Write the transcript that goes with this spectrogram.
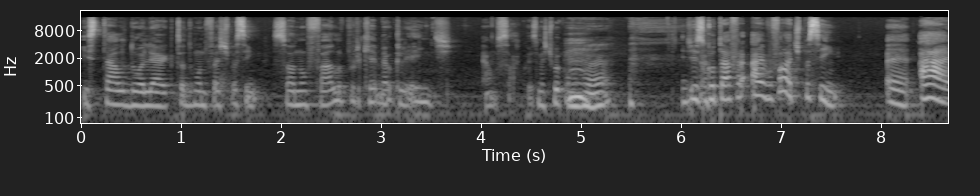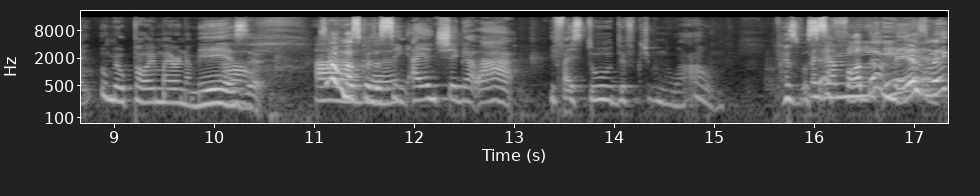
estalo do olhar que todo mundo faz, tipo assim, só não falo porque é meu cliente? É um saco. Mas, tipo, uhum. De escutar, fra- ah, eu vou falar, tipo assim, é, ah, o meu pau é maior na mesa. Ah, Sabe umas coisas assim? Aí a gente chega lá e faz tudo. Eu fico tipo, uau, mas você Mas é mi- foda é, mesmo, hein, Eu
